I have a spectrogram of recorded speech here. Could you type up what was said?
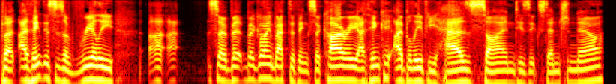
But I think this is a really. Uh, uh, so, but but going back to things, so Kyrie, I think I believe he has signed his extension now.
